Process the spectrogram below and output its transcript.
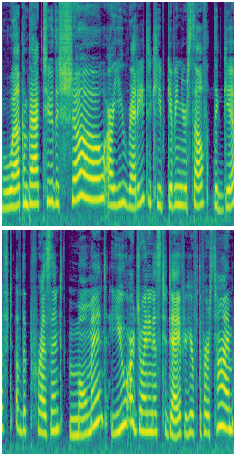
Welcome back to the show. Are you ready to keep giving yourself the gift of the present moment? You are joining us today, if you're here for the first time,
